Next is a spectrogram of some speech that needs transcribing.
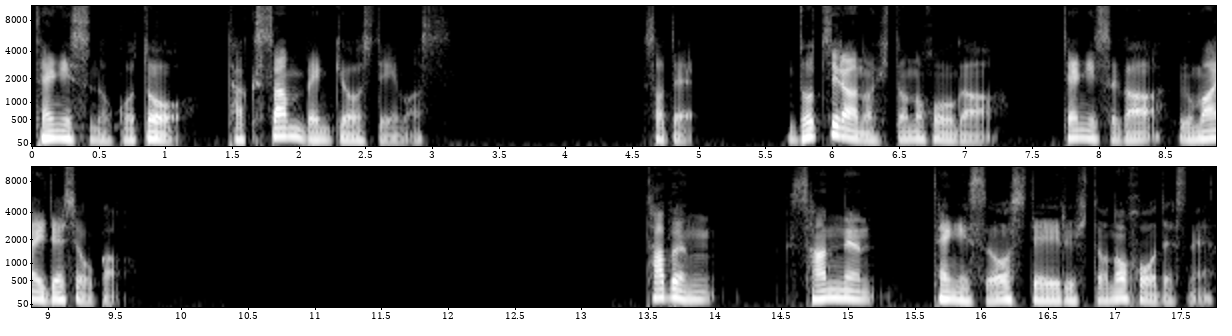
テニスのことをたくさん勉強しています。さて、どちらの人の方がテニスがうまいでしょうか？多分3年テニスをしている人の方ですね。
